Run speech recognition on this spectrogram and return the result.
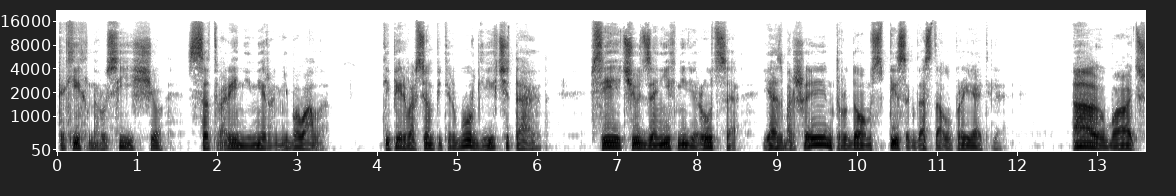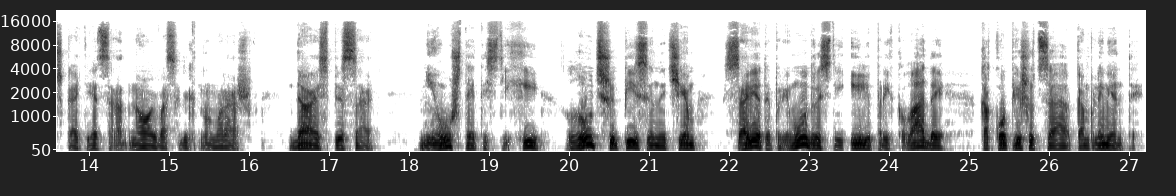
каких на Руси еще сотворений мира не бывало. Теперь во всем Петербурге их читают. Все чуть за них не дерутся, я с большим трудом список достал у приятеля. «Ах, батюшка, отец родной!» — воскликнул Мурашев. «Дай списать. Неужто это стихи лучше писаны, чем советы премудрости или приклады, како пишутся комплименты?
